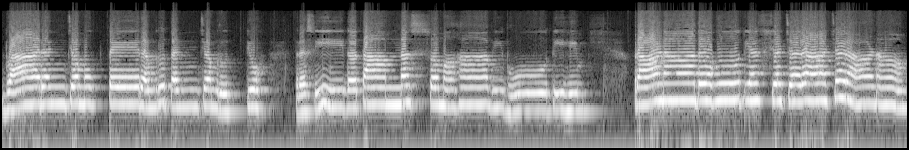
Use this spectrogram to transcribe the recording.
द्वारम् च मुक्तेरमृतम् च मृत्युः प्रसीदताम् नः स महाविभूतिः। प्राणादभूत्यस्य चराचराणाम्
